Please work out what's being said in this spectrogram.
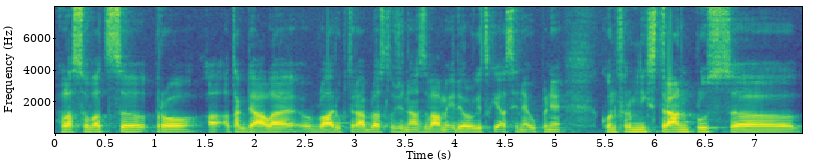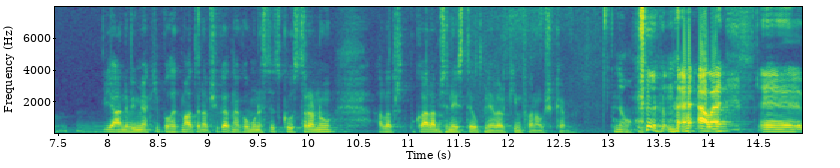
hlasovat s pro a, a tak dále vládu, která byla složená s vámi ideologicky asi neúplně konformních stran, plus eh, já nevím, jaký pohled máte například na komunistickou stranu, ale předpokládám, že nejste úplně velkým fanouškem. No, ne, ale e,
